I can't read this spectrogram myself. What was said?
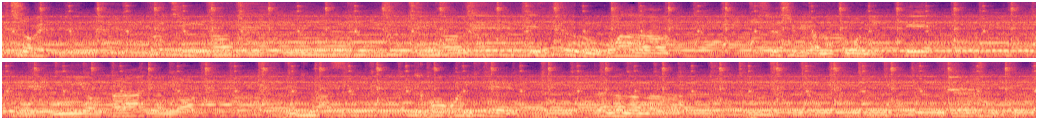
口のべ。口のべ、口のべ。で、デューン、5、7。人守備が向こうに行って、えー、24から44いきます。で、交互に来て、777。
